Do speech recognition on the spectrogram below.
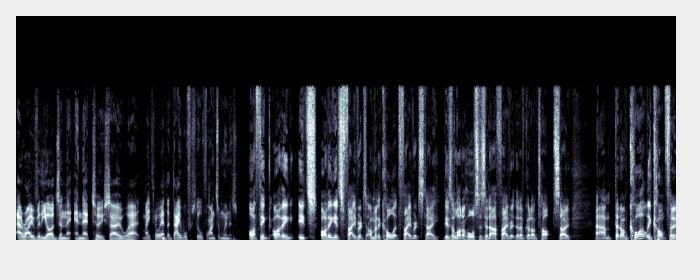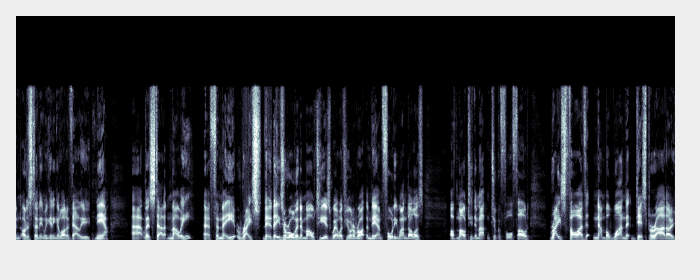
are over the odds and that, and that too. So, uh, mate, throughout the day, we'll still find some winners. I think I think it's I think it's favourites. I'm going to call it favourites day. There's a lot of horses that are favourite that I've got on top. So, um, but I'm quietly confident. I just don't think we're getting a lot of value now. Uh, let's start at Moe. Uh, for me, race. Now, these are all in a multi as well. If you want to write them down, forty-one dollars. I've multi them up and took a fourfold. Race five, number one, Desperado.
